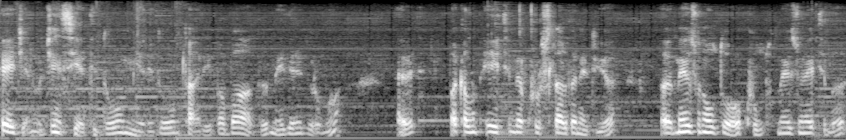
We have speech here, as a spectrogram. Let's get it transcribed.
TC'nin cinsiyeti, doğum yeri, doğum tarihi, baba adı, medeni durumu. Evet. Bakalım eğitim ve kurslarda ne diyor. Ee, Mezun olduğu okul, mezuniyet yılı,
